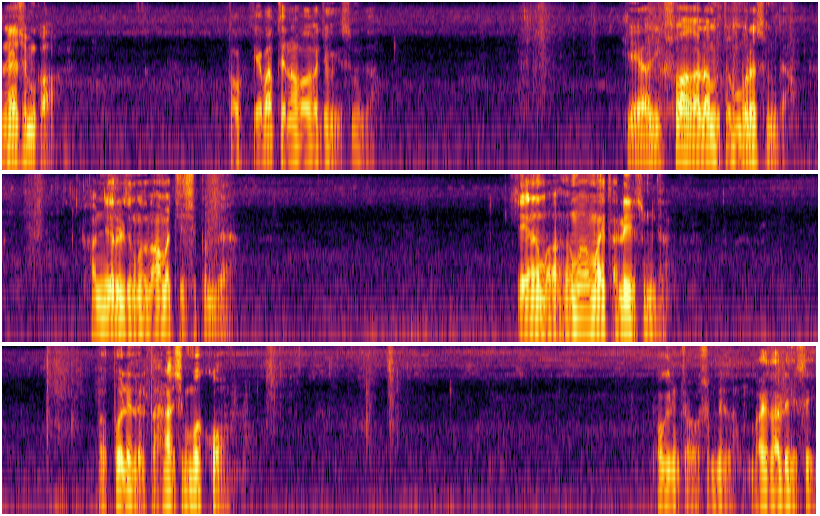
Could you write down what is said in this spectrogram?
안녕하십니까. 또 깨밭에 나와 가지고 있습니다. 깨 아직 수확하려면 좀 멀었습니다. 한 열흘 정도 남았지 싶은데, 깨는 뭐 어마어마하게 달려 있습니다. 뭐 벌레들도 하나씩 먹고, 보기는 좋습니다. 많이 달려 있어요.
